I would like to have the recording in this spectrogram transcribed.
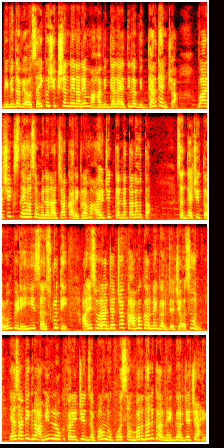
विविध व्यावसायिक शिक्षण देणारे महाविद्यालयातील विद्यार्थ्यांच्या वार्षिक स्नेहसंमेलनाचा कार्यक्रम आयोजित करण्यात आला होता. सध्याची तरुण पिढी ही संस्कृती आणि स्वराज्याच्या काम करणे गरजेचे असून यासाठी ग्रामीण लोककलेची जपवणूक व संवर्धन करणे गरजेचे आहे.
